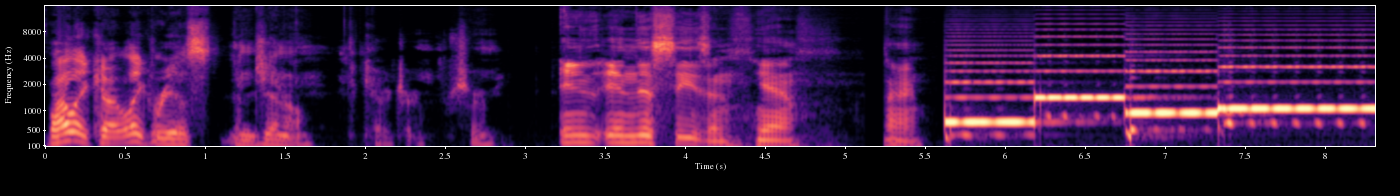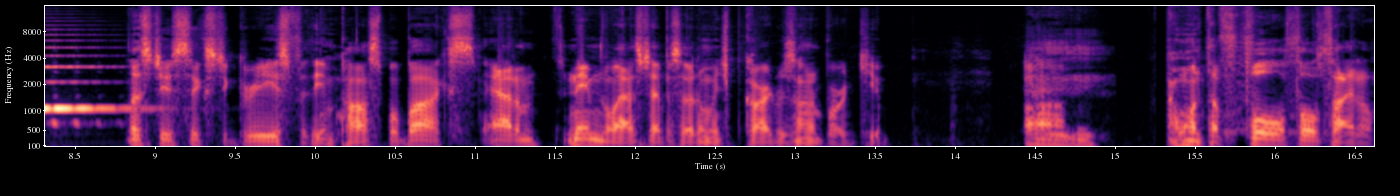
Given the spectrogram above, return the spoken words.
Well, I like I like Rios in general, the character for sure. In in this season, yeah. All right. Let's do six degrees for the impossible box. Adam, name the last episode in which Picard was on a Borg cube. Um, I want the full full title.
